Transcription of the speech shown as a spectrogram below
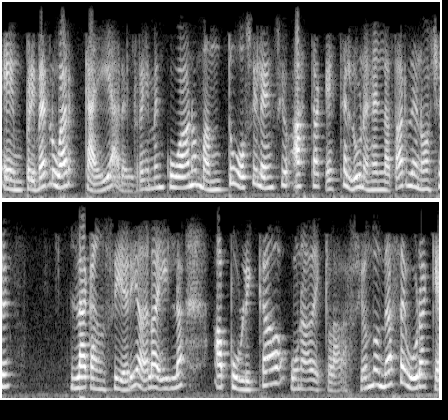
en primer lugar, callar. El régimen cubano mantuvo silencio hasta que este lunes en la tarde-noche la Cancillería de la isla ha publicado una declaración donde asegura que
